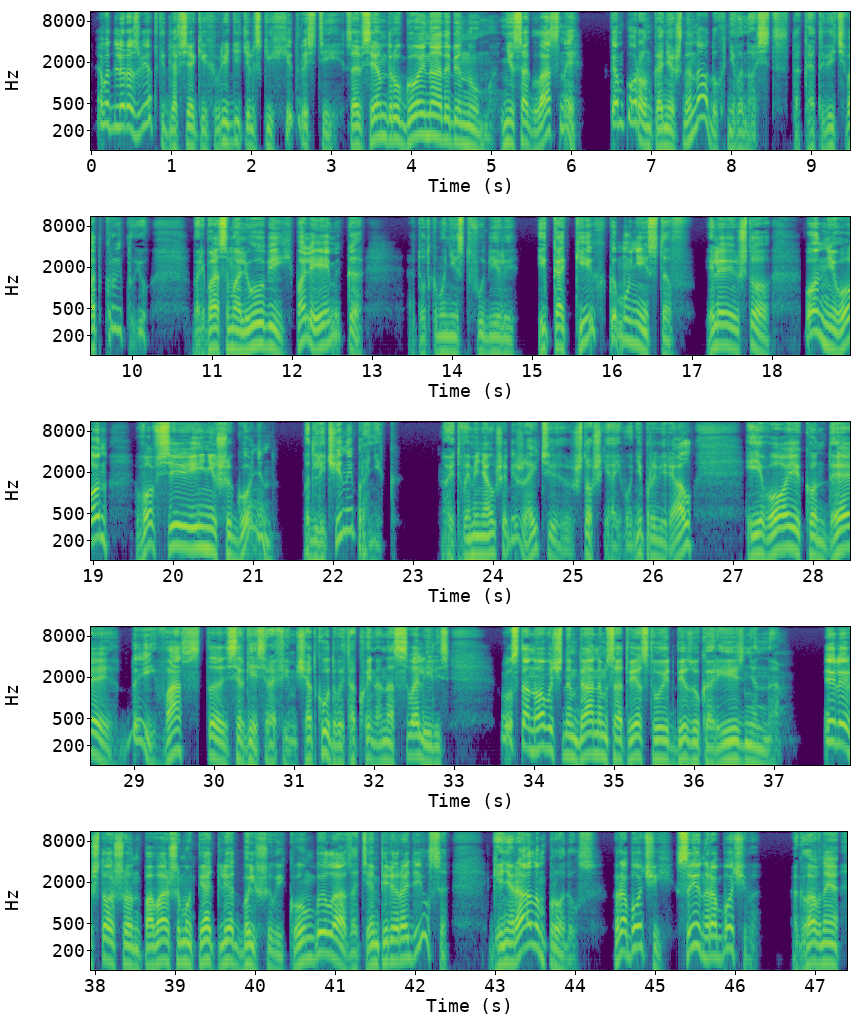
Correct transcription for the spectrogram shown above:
А вот для разведки, для всяких вредительских хитростей, совсем другой надобен ум. Не согласны? Комкор он, конечно, на дух не выносит, так это ведь в открытую. Борьба самолюбий, полемика. А тут коммунистов убили. И каких коммунистов? Или что, он не он, вовсе и не Шигонин? Под личиной проник? Но это вы меня уж обижаете. Что ж, я его не проверял. И его, и Конде, да и вас-то, Сергей Серафимович, откуда вы такой на нас свалились? Установочным данным соответствует безукоризненно. Или что ж, он, по-вашему, пять лет большевиком был, а затем переродился? Генералом продался? Рабочий, сын рабочего. А главное,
